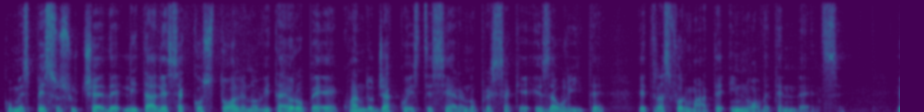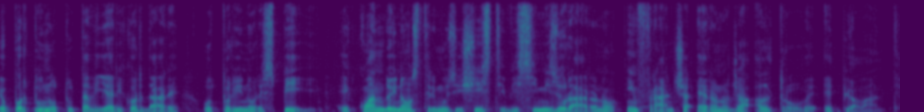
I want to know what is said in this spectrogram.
Come spesso succede, l'Italia si accostò alle novità europee quando già queste si erano pressoché esaurite e trasformate in nuove tendenze. È opportuno tuttavia ricordare Ottorino Respighi e quando i nostri musicisti vi si misurarono, in Francia erano già altrove e più avanti.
